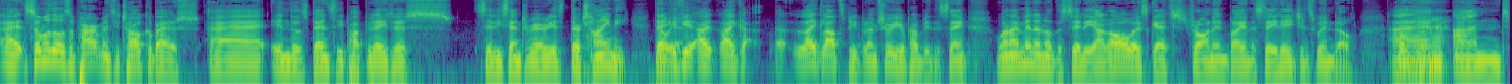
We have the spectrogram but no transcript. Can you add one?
Uh, some of those apartments you talk about uh, in those densely populated city centre areas, they're tiny. They, Oh, If you I, like, uh, like lots of people, I'm sure you're probably the same. When I'm in another city, I'll always get drawn in by an estate agent's window, um, yeah. and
